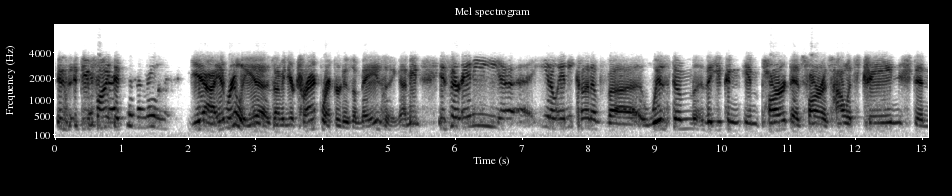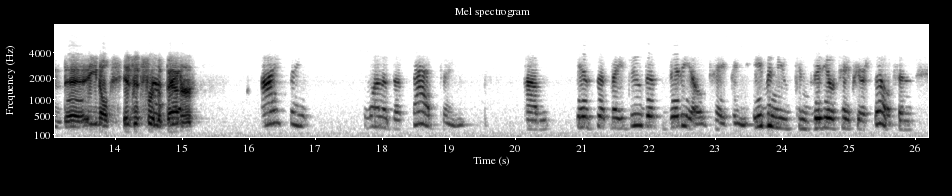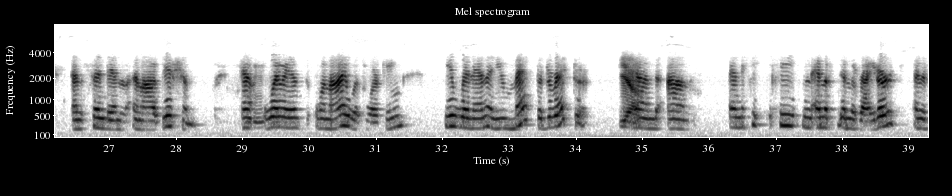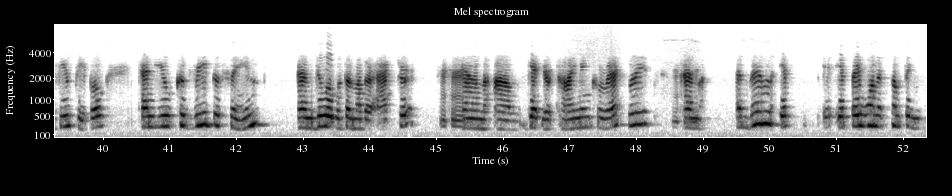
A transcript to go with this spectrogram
Is do you It's find it? to believe. Yeah, it really is. I mean, your track record is amazing. I mean, is there any, uh, you know, any kind of uh, wisdom that you can impart as far as how it's changed, and uh, you know, is it for the better? I think one of the sad things um, is that they do this videotaping. Even you can videotape yourself and and send in an audition. And Mhm. whereas when I was working, you went in and you met the director, Yeah. and um, and he, he and the, and the writer and a few people, and you could read the scene and do it with another actor hmm and um, get your timing correctly. hmm And and then if if they wanted something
